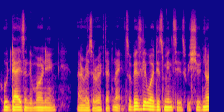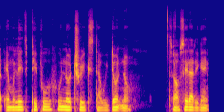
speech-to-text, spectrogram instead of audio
who dies in the morning and resurrect at night. So basically what this means is we should not emulate people who know tricks that we don't know. So I'll say that again.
